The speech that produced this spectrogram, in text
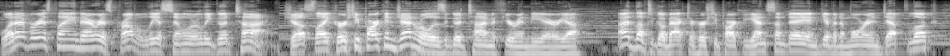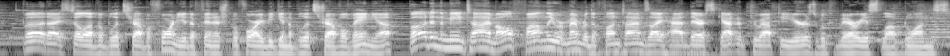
whatever is playing there is probably a similarly good time. Just like Hershey Park in general is a good time if you're in the area. I'd love to go back to Hershey Park again someday and give it a more in-depth look, but I still have a Blitz Travelfornia to finish before I begin a Blitz Travelvania. But in the meantime, I'll fondly remember the fun times I had there scattered throughout the years with various loved ones.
